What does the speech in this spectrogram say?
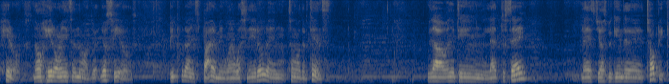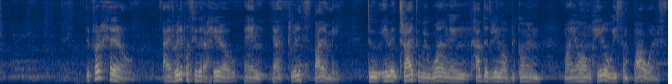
heroes, no heroines, no, just heroes, people that inspired me when I was little, and some other things. Without anything left to say, let's just begin the topic. The first hero I really consider a hero and that really inspired me to even try to be one and have the dream of becoming my own hero with some powers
